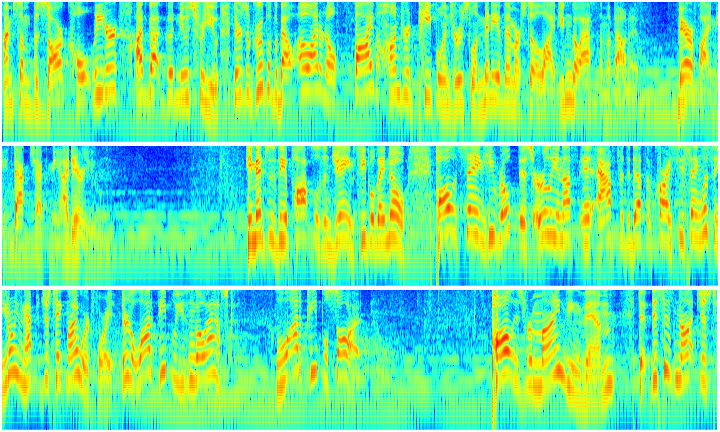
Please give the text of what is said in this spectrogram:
I'm some bizarre cult leader, I've got good news for you. There's a group of about, oh, I don't know, 500 people in Jerusalem. Many of them are still alive. You can go ask them about it. Verify me, fact check me. I dare you. He mentions the apostles and James, people they know. Paul is saying he wrote this early enough after the death of Christ. He's saying, listen, you don't even have to just take my word for it. There's a lot of people you can go ask. A lot of people saw it. Paul is reminding them that this is not just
